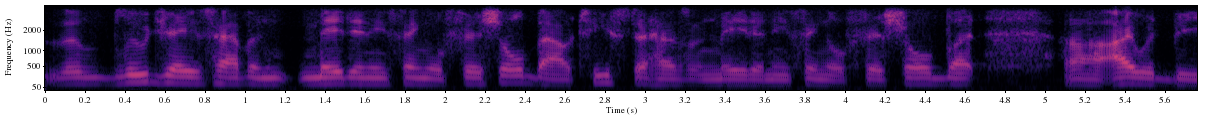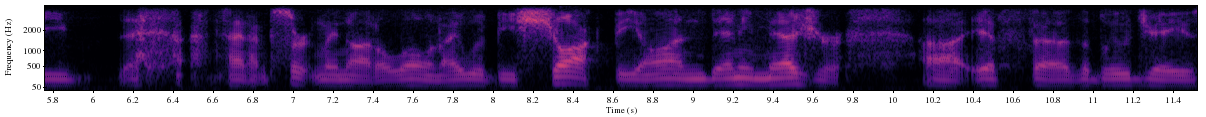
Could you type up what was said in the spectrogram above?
the Blue Jays haven't made anything official. Bautista hasn't made anything official, but uh, I would be, and I'm certainly not alone. I would be shocked beyond any measure uh, if uh, the Blue Jays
